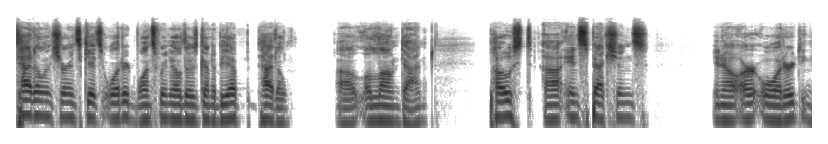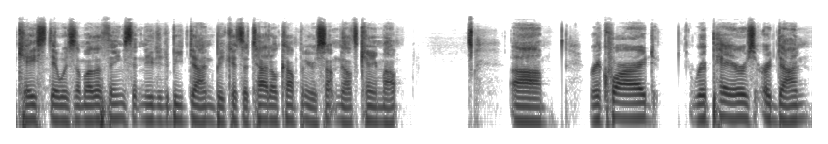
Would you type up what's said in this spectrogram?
title insurance gets ordered once we know there's going to be a title uh, a loan done, post uh, inspections, you know, are ordered in case there was some other things that needed to be done because a title company or something else came up. Uh, required repairs are done.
